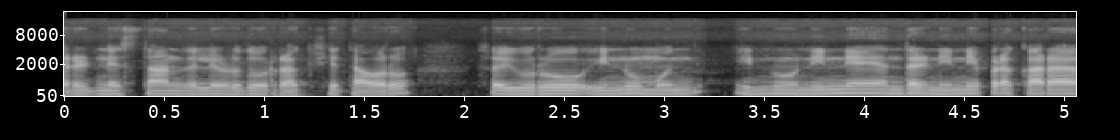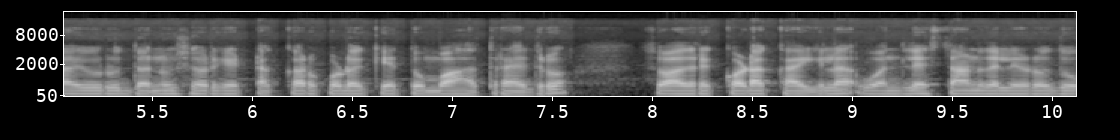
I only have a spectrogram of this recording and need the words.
ಎರಡನೇ ಸ್ಥಾನದಲ್ಲಿರೋದು ರಕ್ಷಿತ್ ಅವರು. ಸೊ ಇವರು ಇನ್ನೂ ಮುನ್ ಇನ್ನು ನಿನ್ನೆ ಅಂದರೆ ನಿನ್ನೆ ಪ್ರಕಾರ ಇವರು ಧನುಷ್ ಅವರಿಗೆ ಟಕ್ಕರ್ ಕೊಡೋಕ್ಕೆ ತುಂಬ ಹತ್ತಿರ ಇದ್ದರು ಸೊ ಆದರೆ ಕೊಡೋಕ್ಕಾಗಿಲ್ಲ. ಒಂದನೇ ಸ್ಥಾನದಲ್ಲಿರೋದು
